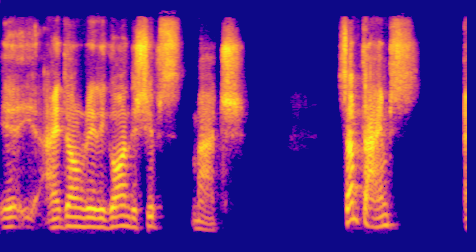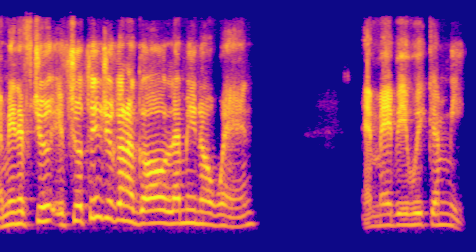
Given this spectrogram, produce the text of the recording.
I I don't really go on the ships much. Sometimes, I mean, if you if you think you're gonna go, let me know when, and maybe we can meet.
